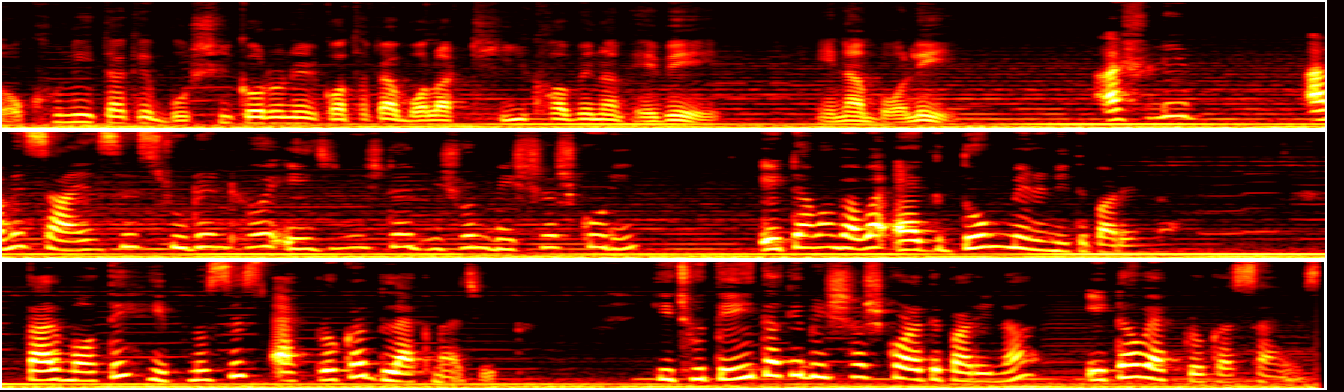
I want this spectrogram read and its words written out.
তখনই তাকে বশীকরণের কথাটা বলা ঠিক হবে না ভেবে এনা বলে, আসলে আমি সায়েন্সের স্টুডেন্ট হয়ে এই জিনিসটায় ভীষণ বিশ্বাস করি, এটা আমার বাবা একদম মেনে নিতে পারেন না। তার মতে হিপনোসিস এক প্রকার ব্ল্যাক ম্যাজিক। কিছুতেই তাকে বিশ্বাস করাতে পারি না, এটাও এক প্রকার সায়েন্স।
